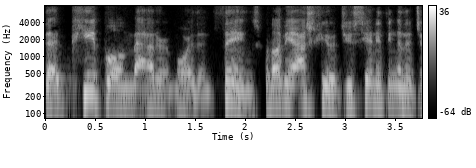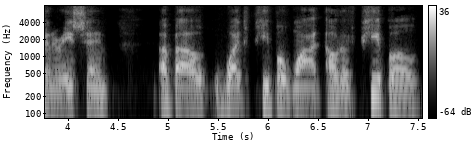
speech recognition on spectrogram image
That people matter more than things. But let me ask you, do you see anything in the generation about what people want out of people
